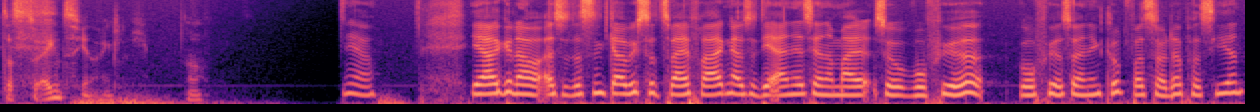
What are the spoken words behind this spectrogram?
das zu eng ziehen eigentlich. Ne? Ja. Ja, genau. Also das sind, glaube ich, so zwei Fragen. Also die eine ist ja nochmal so, wofür wofür so einen Club, was soll da passieren?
